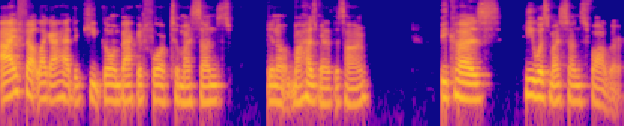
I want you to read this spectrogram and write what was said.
I felt like I had to keep going back and forth to my son's, you know, my husband at the time, because he was my son's father.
